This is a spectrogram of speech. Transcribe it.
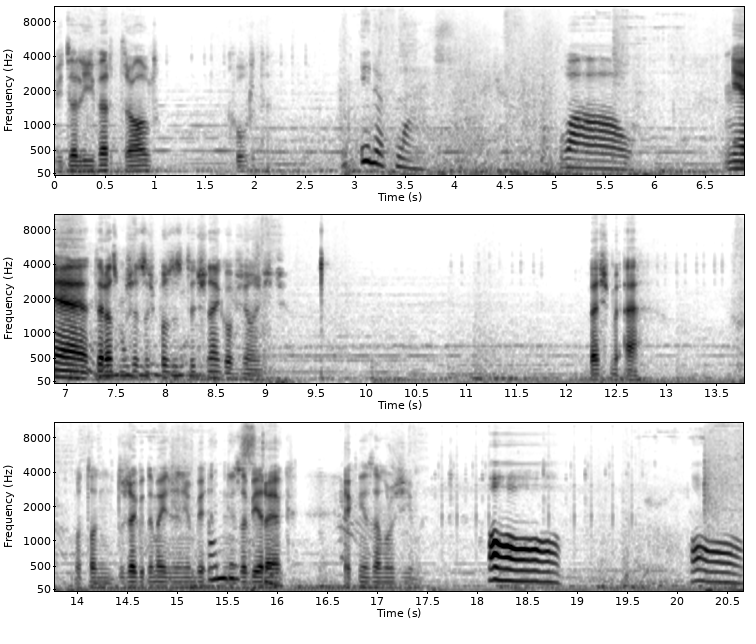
Widzę liver, troll. Kurde. In a flash. Wow. Nie, teraz muszę coś pozytycznego wziąć. Weźmy E. Bo to dużego damage nie, nie zabiera jak, jak nie zamrozimy. O! O!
